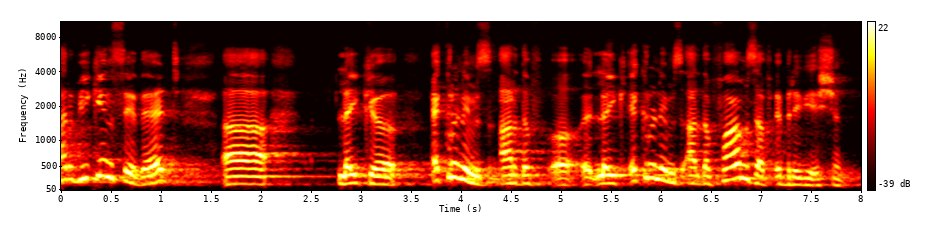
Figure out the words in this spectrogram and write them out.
or we can say that uh, like uh, acronyms are the uh, like acronyms are the forms of abbreviation.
